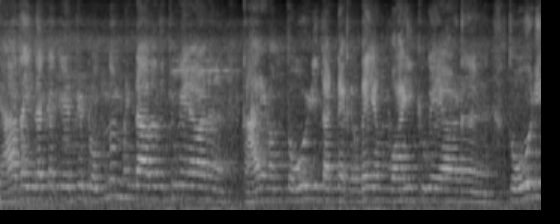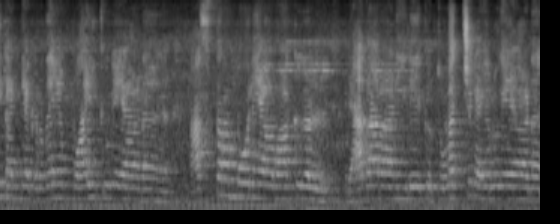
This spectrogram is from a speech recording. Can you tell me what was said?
രാധ ഇതൊക്കെ കേട്ടിട്ട് ഒന്നും മിണ്ടാതെ നിൽക്കുകയാണ്. കാരണം തോഴി തന്റെ ഹൃദയം വായിക്കുകയാണ്. തോഴി തന്റെ ഹൃദയം വായിക്കുകയാണ്. അസ്ത്രം പോലെ ആ വാക്കുകൾ രാധാറാണിയിലേക്ക് തുളച്ചു കയറുകയാണ്.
